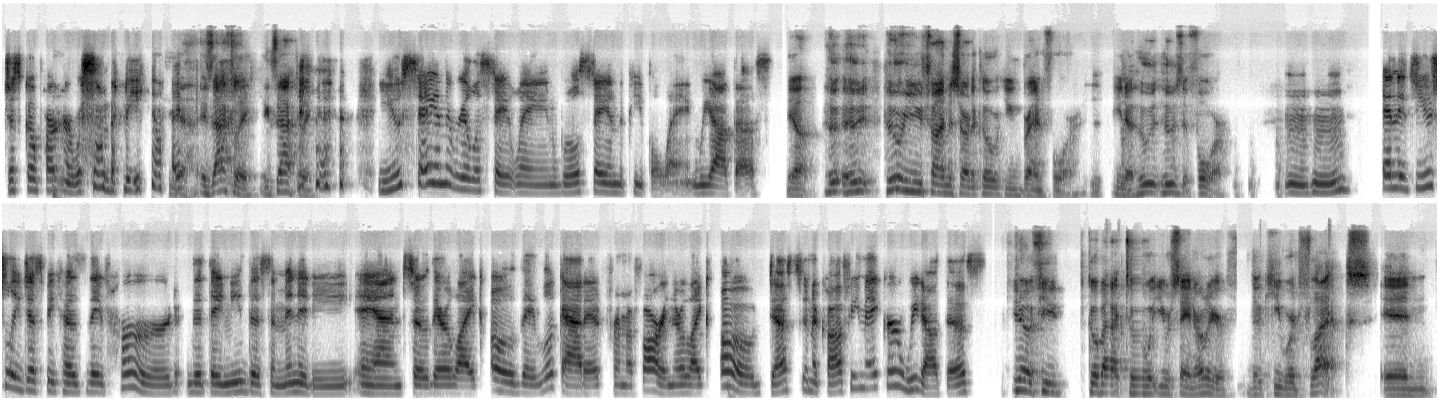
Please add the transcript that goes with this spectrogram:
Just go partner with somebody." like, yeah, exactly. Exactly. you stay in the real estate lane, we'll stay in the people lane. We got this. Yeah. Who who who are you trying to start a co-working brand for? You know, who who's it for? Mhm and it's usually just because they've heard that they need this amenity and so they're like oh they look at it from afar and they're like oh desk and a coffee maker? We got this. You know if you go back to what you were saying earlier the keyword flex and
